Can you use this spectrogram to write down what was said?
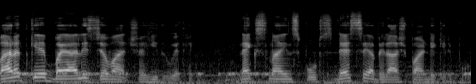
भारत के 42 जवान शहीद हुए थे। नेक्स्ट नाइन स्पोर्ट्स डेस्क से अभिलाष पांडे की रिपोर्ट।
